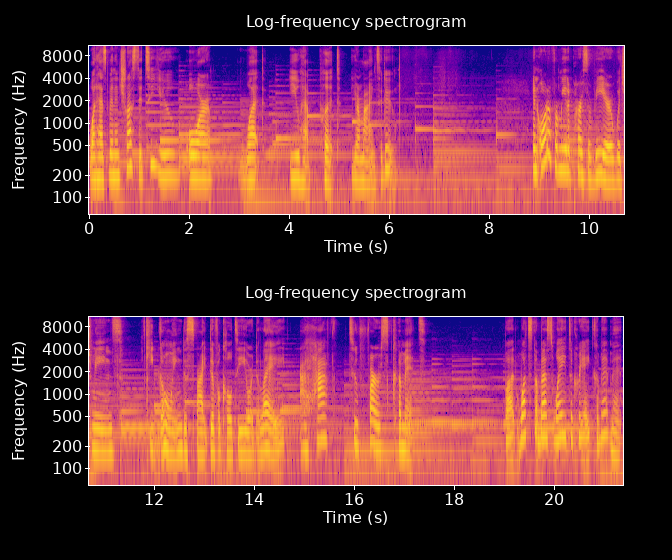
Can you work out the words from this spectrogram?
what has been entrusted to you or what you have put your mind to do. In order for me to persevere, which means keep going despite difficulty or delay, I have to first commit. But what's the best way to create commitment?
